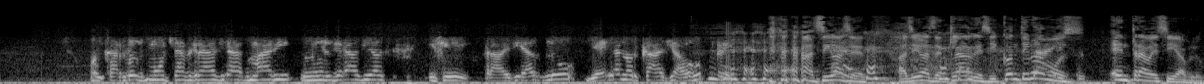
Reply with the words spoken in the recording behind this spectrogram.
Juan Carlos, muchas gracias. Mari, mil gracias. Y sí, Travesías Blue, llega a Norcasia, ojo. pues. así va a ser, así va a ser, claro que sí. Continuamos en Travesía Blue.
